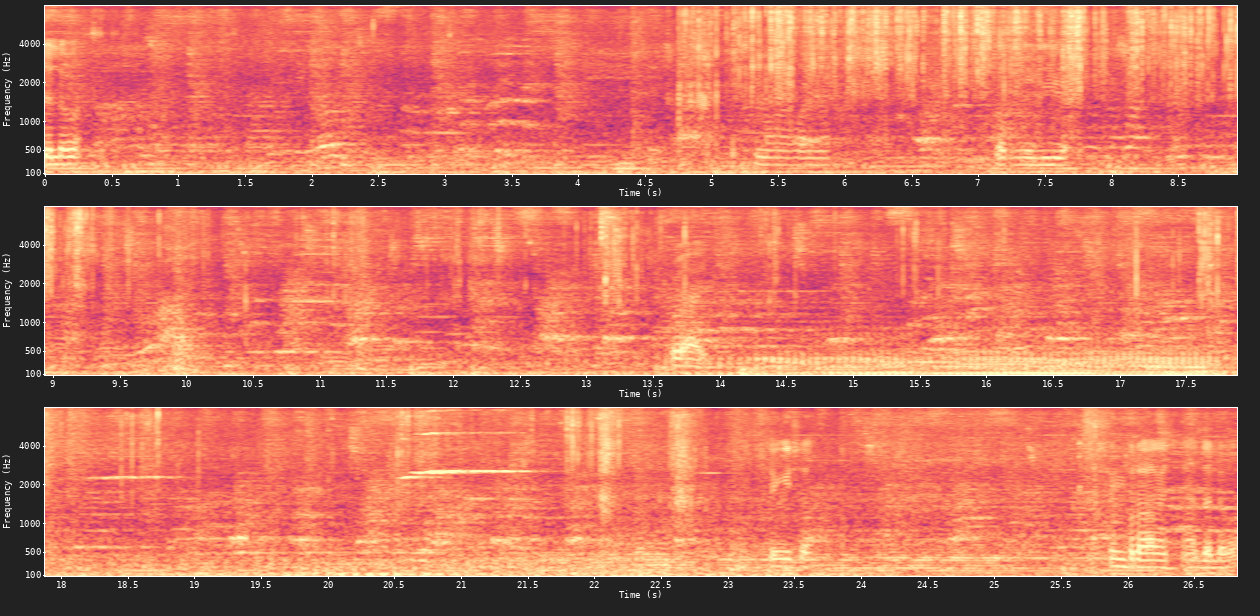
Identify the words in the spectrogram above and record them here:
Dalawa. Mga kanya. Tornilyo. Right. Yung isa. Yung bracket na dalawa.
